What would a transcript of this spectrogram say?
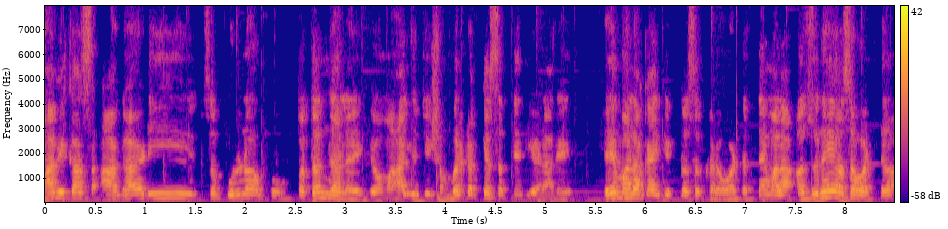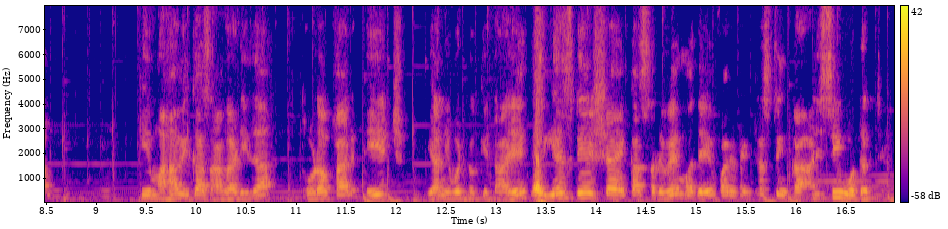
महाविकास आघाडीचं पूर्ण पतन झालंय किंवा महायुती शंभर टक्के सत्तेत येणार आहे हे मला काही तितकंसं खरं वाटत नाही. मला अजूनही असं वाटतं की महाविकास आघाडीला थोडंफार एज या निवडणुकीत आहे. सीएसडीएसच्या एका सर्व्हेमध्ये फार इंटरेस्टिंग का आणि सी वोटरच्या.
